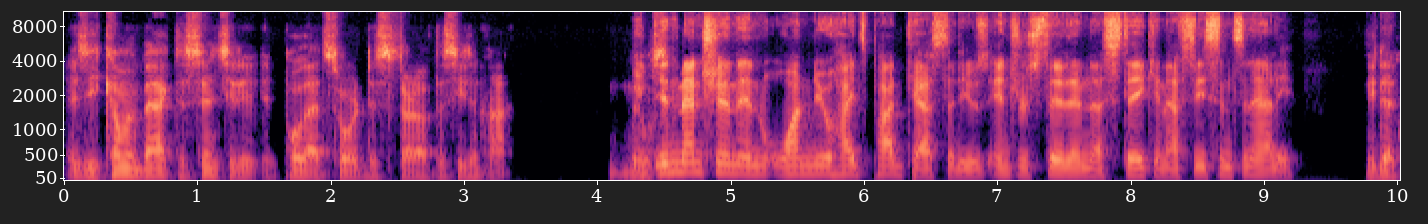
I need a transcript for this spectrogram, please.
is he coming back to Cincinnati to pull that sword to start off the season hot? We he did see. mention in one New Heights podcast that he was interested in a stake in FC Cincinnati. He did.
